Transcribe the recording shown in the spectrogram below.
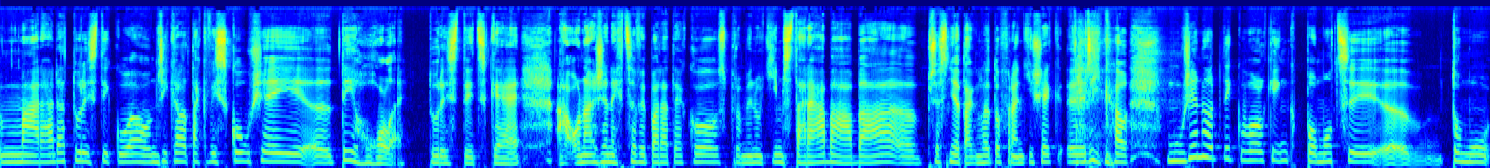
má ráda turistiku a on říkal, tak vyzkoušej eh, ty hole turistické a ona, že nechce vypadat jako s prominutím stará bába, eh, přesně takhle to František eh, říkal. Může Nordic Walking pomoci eh, tomu,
